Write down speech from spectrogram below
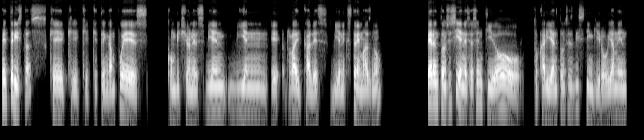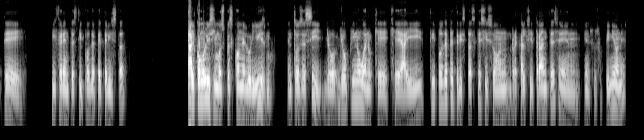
petristas que, tengan pues convicciones bien, bien eh, radicales, bien extremas, ¿no? Pero entonces sí, en ese sentido tocaría entonces distinguir obviamente diferentes tipos de petristas, tal como lo hicimos pues con el uribismo. Entonces sí, yo, yo opino, bueno, que, hay tipos de petristas que sí son recalcitrantes en, sus opiniones.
